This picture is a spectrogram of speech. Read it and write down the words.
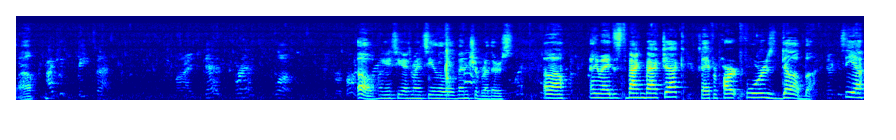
Well. Oh, I guess you guys might see a little Venture Brothers. Oh well. Anyway, this is the Back and Back Jack. Say for part four's dub. See ya.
